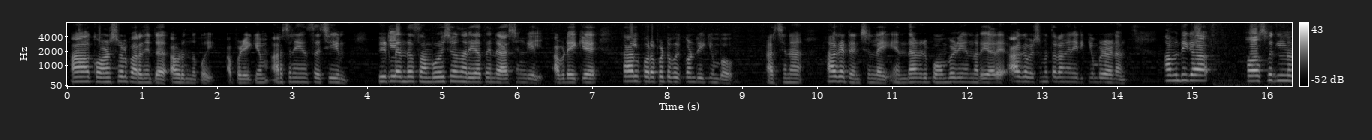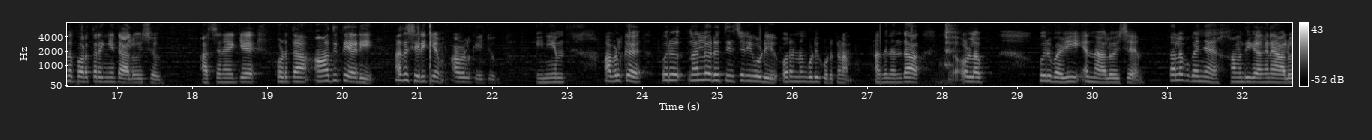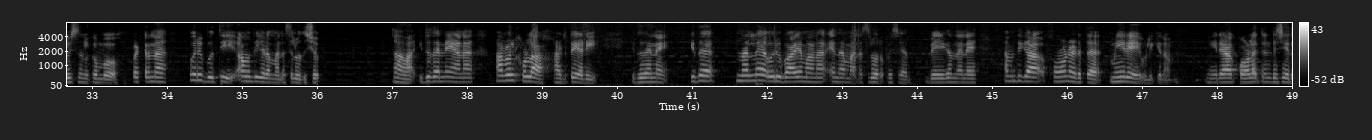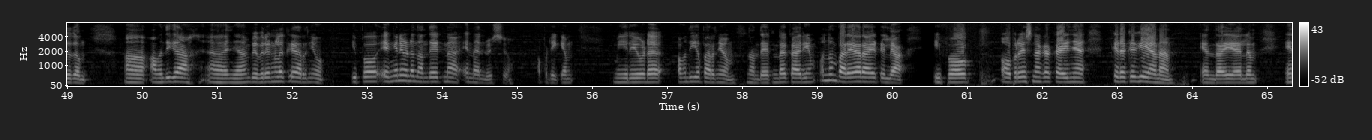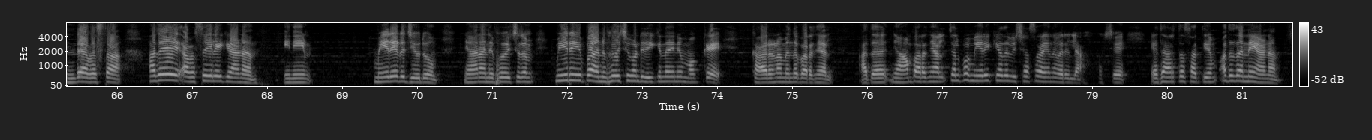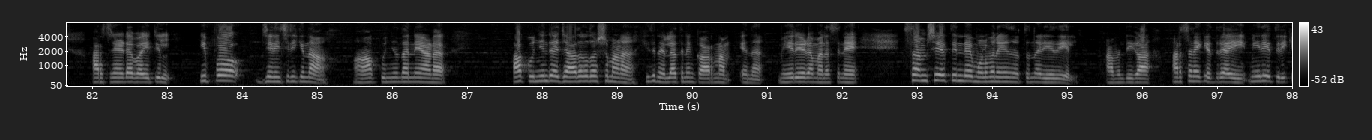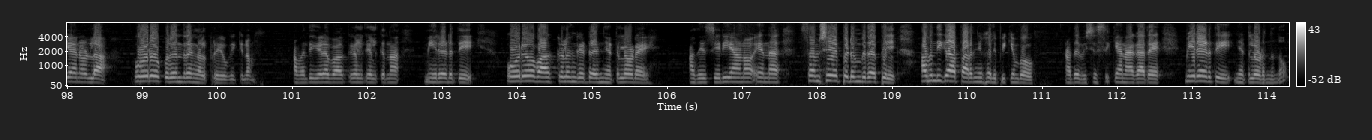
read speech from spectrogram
ആ കോൺസ്റ്റബിൾ പറഞ്ഞിട്ട് അവിടെ നിന്ന് പോയി. അപ്പോഴേക്കും അർച്ചനയും സച്ചിയും സംഭവിച്ചതെന്ന് അറിയാത്തതിന്റെ ആശങ്കയിൽ അവിടേക്ക് കാൽ പുറപ്പെട്ടു പോയിക്കൊണ്ടിരിക്കുമ്പോൾ അർച്ചന ആകെ ടെൻഷനിലായി. എന്താണ് ഒരു പോംവഴി എന്നറിയാതെ ആകെ വിഷമത്തോടെ അങ്ങനെ ഇരിക്കുമ്പോഴാണ് അവന്തിക ഹോസ്പിറ്റലിൽ നിന്ന് പുറത്തിറങ്ങിയിട്ട് ആലോചിച്ചു. അർച്ചനയ്ക്ക് കൊടുത്ത ആദ്യത്തെ അടി അത് ശരിക്കും അവൾ കേറ്റു. ഇനിയും അവൾക്ക് ഒരു നല്ലൊരു തിരിച്ചടി കൂടി ഒരെണ്ണം കൂടി കൊടുക്കണം. അതിനെന്താ ഉള്ള ഒരു വഴി എന്ന് ആലോചിച്ച് തല പുകഞ്ഞ് അവന്തിക അങ്ങനെ ആലോചിച്ച് നിൽക്കുമ്പോൾ പെട്ടെന്ന് ഒരു ബുദ്ധി അവന്തികയുടെ മനസ്സിൽ ഉദിച്ചു. ആ ഇത് തന്നെയാണ് അവൾക്കുള്ള അടുത്തയടി ഇത് തന്നെ ഇത് നല്ല ഒരു ഉപായമാണ് എന്ന് മനസ്സിൽ ഉറപ്പിച്ച് വേഗം തന്നെ അവന്തിക ഫോൺ എടുത്ത് മീരയെ വിളിക്കണം മീര കോൾ അറ്റൻഡ് ചെയ്തതും "ആ, അവന്തിക ഞാൻ വിവരങ്ങളൊക്കെ അറിഞ്ഞു. ഇപ്പോൾ എങ്ങനെയുണ്ട് നന്ദേട്ടന് എന്ന് അന്വേഷിച്ചു. അപ്പോഴേക്കും മീരയോട് അവന്തിക പറഞ്ഞു നന്ദേട്ടന്റെ കാര്യം ഒന്നും പറയാറായിട്ടില്ല. ഇപ്പോൾ ഓപ്പറേഷനൊക്കെ കഴിഞ്ഞ് കിടക്കുകയാണ്. എന്തായാലും എന്റെ അവസ്ഥ അതേ അവസ്ഥയിലേക്കാണ്. ഇനി മീരയുടെ ജീവിതവും ഞാൻ അനുഭവിച്ചതും മീര ഇപ്പൊ അനുഭവിച്ചുകൊണ്ടിരിക്കുന്നതിനും ഒക്കെ കാരണമെന്ന് പറഞ്ഞാൽ അത് ഞാൻ പറഞ്ഞാൽ ചിലപ്പോൾ മീരയ്ക്ക് അത് വിശ്വാസമായെന്ന് വരില്ല. പക്ഷേ യഥാർത്ഥ സത്യം അത് തന്നെയാണ്. അർച്ചനയുടെ വയറ്റിൽ ഇപ്പോൾ ജനിച്ചിരിക്കുന്ന ആ കുഞ്ഞു തന്നെയാണ് ആ കുഞ്ഞിന്റെ ജാതകദോഷമാണ് ഇതിനെല്ലാത്തിനും കാരണം എന്ന് മേരിയുടെ മനസ്സിനെ സംശയത്തിന്റെ മുളുമനയിൽ നിർത്തുന്ന രീതിയിൽ അവന്തിക അർച്ചനയ്ക്കെതിരായി മീരയെ തിരിക്കാനുള്ള ഓരോ കുതന്ത്രങ്ങൾ പ്രയോഗിക്കുന്നു. അവന്തികയുടെ വാക്കുകൾ കേൾക്കുന്ന മീരയെടുത്തി ഓരോ വാക്കുകളും കേട്ട് ഞെട്ടലോടെ അത് ശരിയാണോ? എന്ന് സംശയപ്പെടും വിധത്തിൽ അവന്തിക പറഞ്ഞു ഫലിപ്പിക്കുമ്പോൾ അത് വിശ്വസിക്കാനാകാതെ മീരയെടുത്തി ഞെട്ടലോടെ നിന്നു.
